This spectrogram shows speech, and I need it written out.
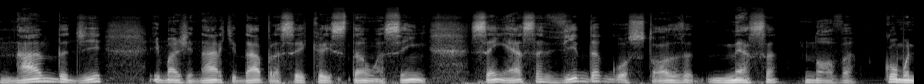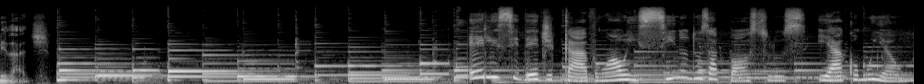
nada de imaginar que dá para ser cristão assim, sem essa vida gostosa nessa nova comunidade. Eles se dedicavam ao ensino dos apóstolos e à comunhão,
